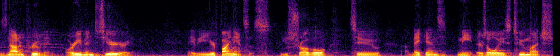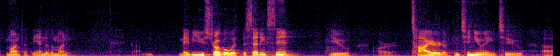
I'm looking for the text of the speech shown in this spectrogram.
is not improving or even deteriorating. Maybe your finances, you struggle to uh, make ends meet. There's always too much month at the end of the money. Maybe you struggle with besetting sin. You are tired of continuing to uh,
